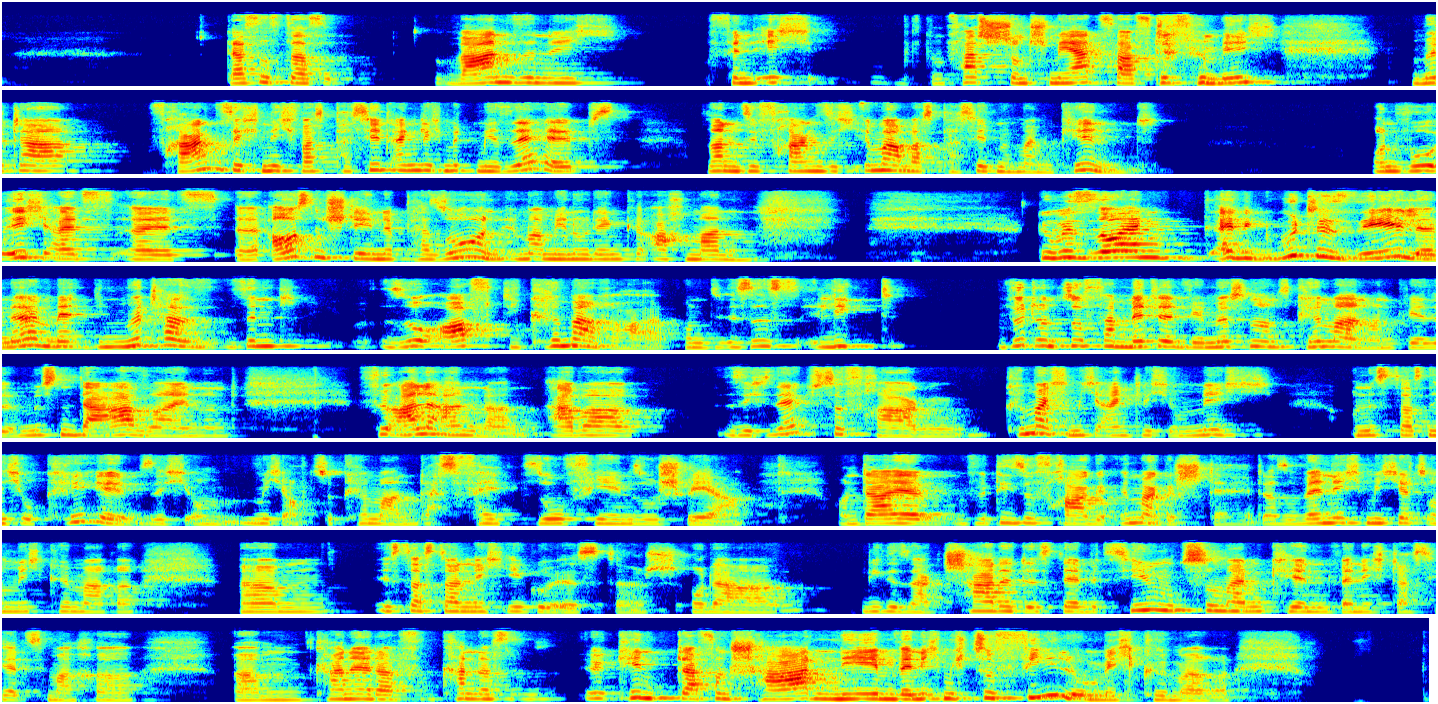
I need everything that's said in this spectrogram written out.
das ist das wahnsinnig, finde ich, fast schon schmerzhafte für mich. Mütter fragen sich nicht, was passiert eigentlich mit mir selbst, sondern sie fragen sich immer, was passiert mit meinem Kind. Und wo ich als, als äh, außenstehende Person immer mir nur denke, ach Mann, du bist so ein, eine gute Seele. Ne? Die Mütter sind so oft die Kümmerer und es ist, liegt, wird uns so vermittelt, wir müssen uns kümmern und wir müssen da sein. Und für alle anderen. Aber sich selbst zu fragen, kümmere ich mich eigentlich um mich? Und ist das nicht okay, sich um mich auch zu kümmern? Das fällt so vielen so schwer. Und daher wird diese Frage immer gestellt. Also wenn ich mich jetzt um mich kümmere, ähm, ist das dann nicht egoistisch? Oder wie gesagt, schadet es der Beziehung zu meinem Kind, wenn ich das jetzt mache? Ähm, kann, er da, kann das Kind davon Schaden nehmen, wenn ich mich zu viel um mich kümmere?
